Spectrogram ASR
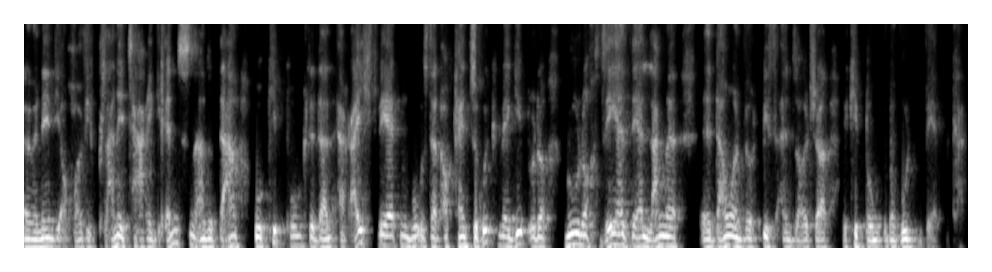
Äh, wir nennen die auch häufig planetare Grenzen, also da, wo Kipppunkte dann erreicht werden, wo es dann auch kein Zurück mehr gibt oder nur noch sehr, sehr lange äh, dauern wird, bis ein solcher Kipppunkt überwunden werden kann.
